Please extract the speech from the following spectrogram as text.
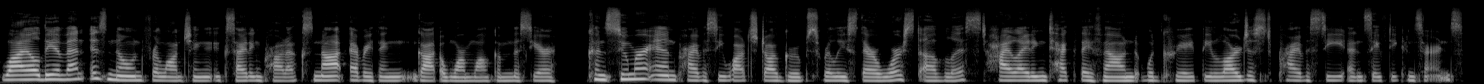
While the event is known for launching exciting products, not everything got a warm welcome this year. Consumer and privacy watchdog groups released their worst of list, highlighting tech they found would create the largest privacy and safety concerns.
